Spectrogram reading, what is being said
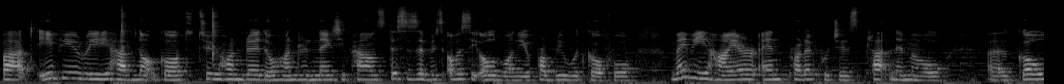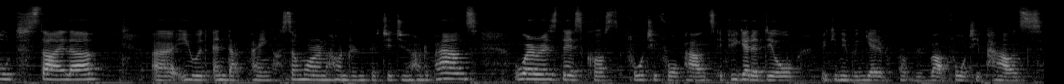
but if you really have not got 200 or 180 pounds, this is obviously old one, you probably would go for maybe higher end product, which is platinum or uh, gold styler uh, you would end up paying somewhere around 150 to 200 pounds whereas this costs 44 pounds. If you get a deal you can even get it for probably about 40 pounds.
